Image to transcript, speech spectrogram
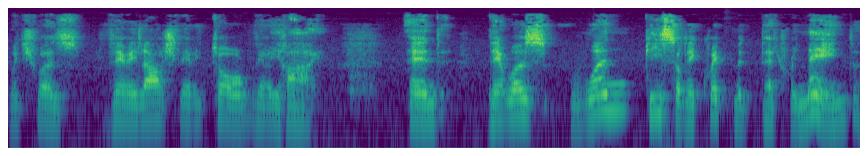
which was very large, very tall, very high, and there was one piece of equipment that remained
